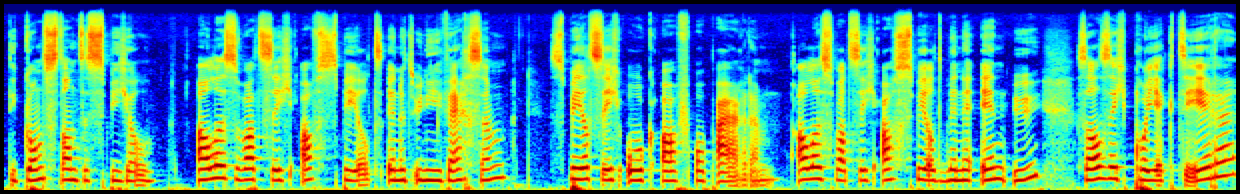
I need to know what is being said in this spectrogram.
die constante spiegel. Alles wat zich afspeelt in het universum, speelt zich ook af op aarde. Alles wat zich afspeelt binnenin u, zal zich projecteren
